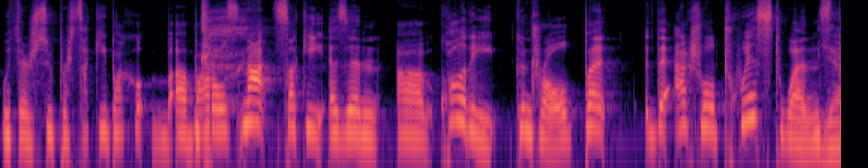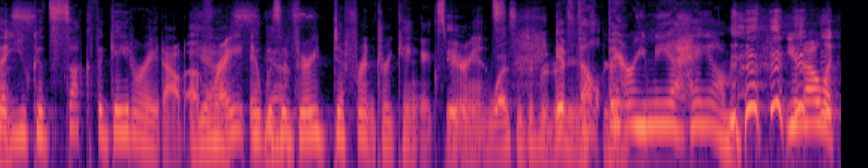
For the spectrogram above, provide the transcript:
with their super sucky uh, bottles. Not sucky as in uh, quality control, but the actual twist ones that you could suck the Gatorade out of. Yes, right? It was a very different drinking experience. It was a different It felt experience. very Mia Hamm. you know, like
